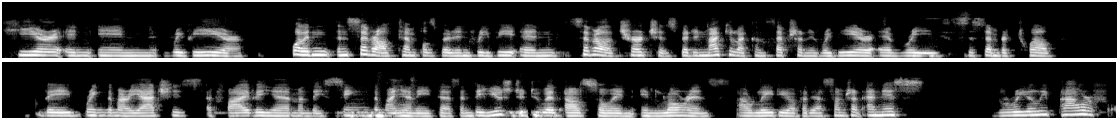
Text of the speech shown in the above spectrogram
here in in Revere, well, in, in several temples, but in Revere, in several churches, but in Immaculate Conception in Revere every December 12th, they bring the mariachis at 5 a.m. and they sing the mañanitas. And they used to do it also in, in Lawrence, Our Lady of the Assumption. And it's really powerful,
